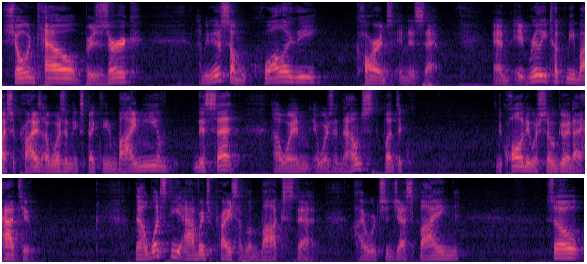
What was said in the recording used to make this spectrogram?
Show and Tell, Berserk. I mean, there's some quality cards in this set. And it really took me by surprise. I wasn't expecting to buy any of this set uh, when it was announced, but the, the quality was so good I had to. Now, what's the average price of a box that I would suggest buying? So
